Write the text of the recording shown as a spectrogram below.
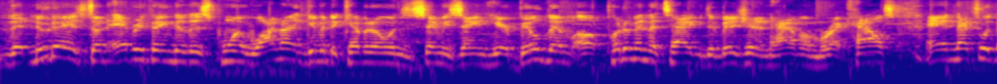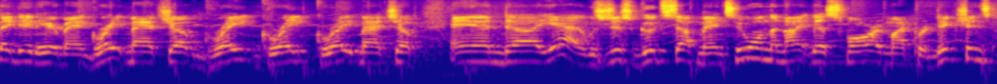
that New Day has done everything to this point. Why not give it to Kevin Owens and Sami Zayn here? Build them up, put them in the tag division, and have them wreck house, and that's what they did here, man. Great great matchup. Great, great, great matchup. And uh, yeah, it was just good stuff, man. Two on the night thus far in my predictions.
